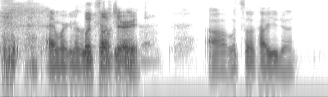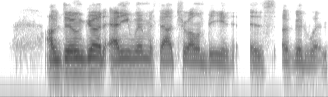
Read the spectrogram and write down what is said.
and we're gonna What's up, Jerry? Uh, what's up? How you doing? I'm doing good. Any win without Joel Embiid is a good win.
